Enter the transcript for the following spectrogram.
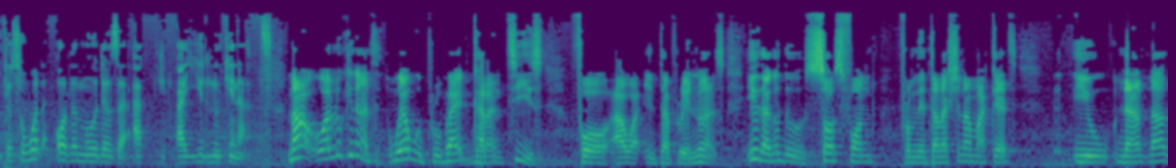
Okay, so what other models are, are you looking at? Now we're looking at where we provide guarantees for our entrepreneurs. If they're going to source fund from the international market, you now now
